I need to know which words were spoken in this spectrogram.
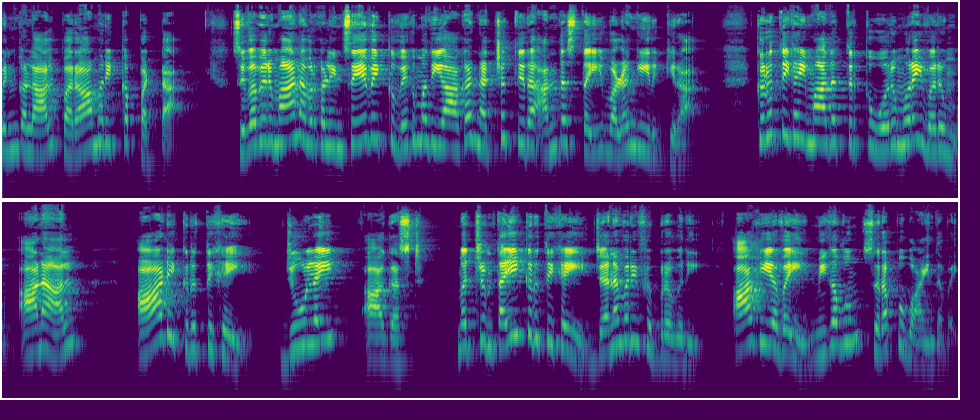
பெண்களால் பராமரிக்கப்பட்டார். சிவபெருமான் அவர்களின் சேவைக்கு வெகுமதியாக நட்சத்திர அந்தஸ்தை வழங்கியிருக்கிறார். கிருத்திகை மாதத்திற்கு ஒரு முறை வரும். ஆனால் ஆடி கிருத்திகை ஜூலை ஆகஸ்ட் மற்றும் தை கிருத்திகை ஜனவரி பிப்ரவரி ஆகியவை மிகவும் சிறப்பு வாய்ந்தவை.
